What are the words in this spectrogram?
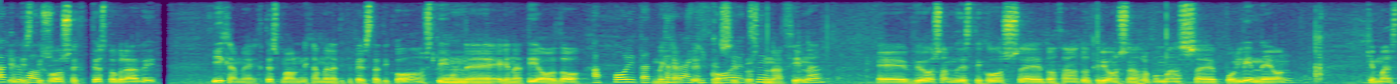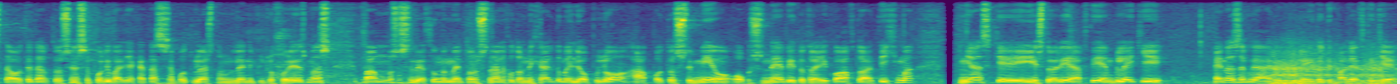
Ακριβώς. Και δυστυχώς εχθές το βράδυ είχαμε, χτες μάλλον είχαμε ένα τέτοιο περιστατικό στην ε, Εγνατία Οδό Απόλυτα με τραγικό, κατεύθυνση προς έτσι. την Αθήνα. Ε, βιώσαμε δυστυχώς τον θάνατο τριών συνανθρώπων μας, ε, πολύ νέων. Και μάλιστα ο τέταρτος είναι σε πολύ βαριά κατάσταση από ό,τι τουλάχιστον λένε οι πληροφορίες μας. Πάμε όμως να συνδεθούμε με τον συνάδελφο τον Μιχάλη τον Μελιόπουλο από το σημείο όπου συνέβη το τραγικό αυτό ατύχημα. Μιας και η ιστορία αυτή εμπλέκει ένα ζευγάρι που λέγεται ότι παντεύτηκε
